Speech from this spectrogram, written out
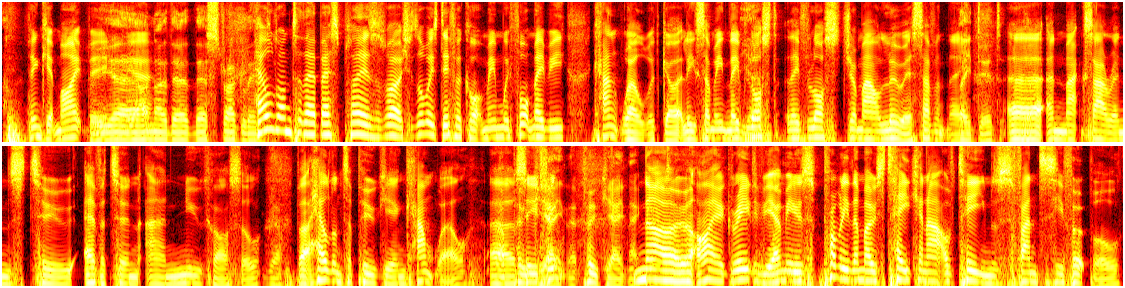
I think it might be. Yeah, I know they're they're struggling. held on to their best players as well, which is always difficult. I mean, we thought maybe Cantwell would go at least. I mean, they've Yeah. lost they've lost Jamal Lewis, haven't they? They did, uh, and Max Aarons to Everton and Newcastle. Yeah. but held on to Pukki and Cantwell. Uh, Uh, so you Pukki, think? ain't, Pukki ain't that good. No, I agreed with you. I mean, he was probably the most taken out of teams fantasy football.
